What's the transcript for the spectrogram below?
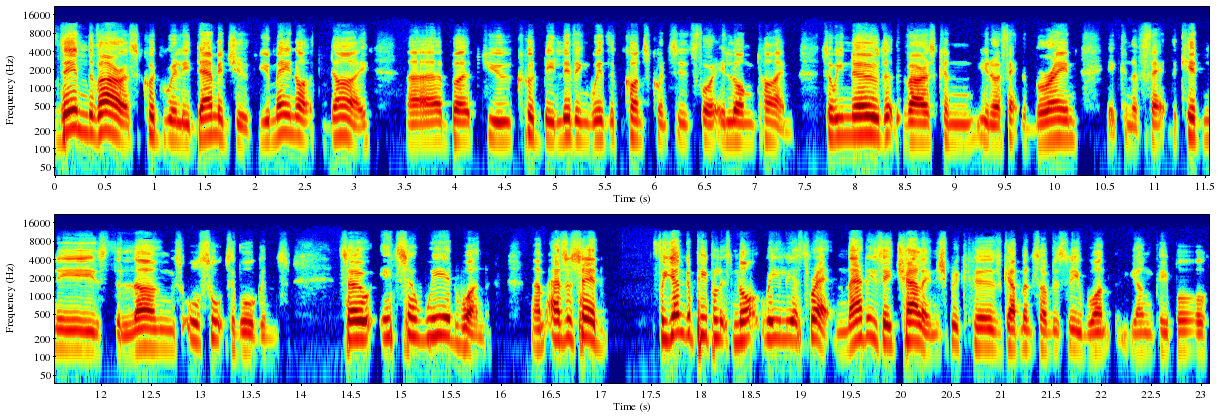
then the virus could really damage you. You may not die, uh, but you could be living with the consequences for a long time. So we know that the virus can, you know, affect the brain, it can affect the kidneys, the lungs, all sorts of organs. So it's a weird one. Um, as I said, for younger people, it's not really a threat. And that is a challenge because governments obviously want young people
